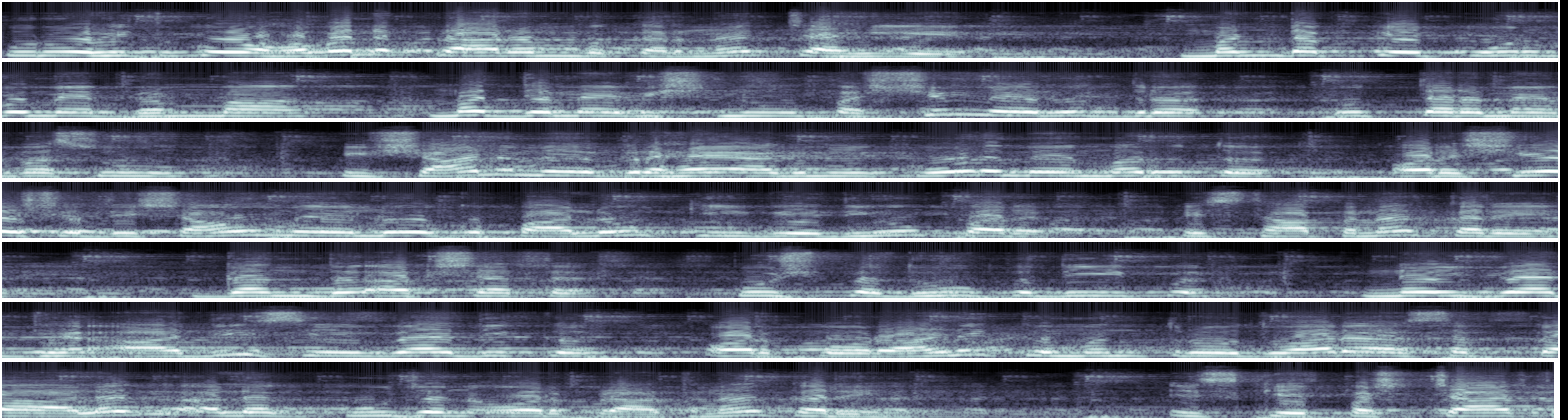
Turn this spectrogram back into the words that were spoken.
पुरोहित को हवन प्रारंभ करना चाहिए। मंडप के पूर्व में ब्रह्मा, मध्य में विष्णु, पश्चिम में रुद्र, उत्तर में वसु, ईशान में ग्रह, अग्नि कोण में मरुत और शेष दिशाओं में लोकपालों की वेदियों पर स्थापना करें। गंध, अक्षत, पुष्प, धूप, दीप, नैवेद्य आदि से वैदिक और पौराणिक मंत्रों द्वारा सबका अलग अलग पूजन और प्रार्थना करें। इसके पश्चात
